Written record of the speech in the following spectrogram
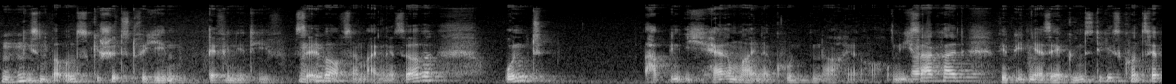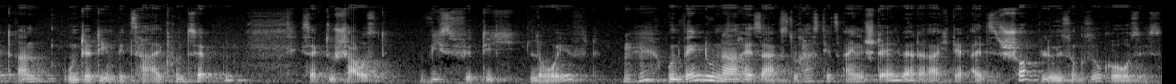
Mhm. Die sind bei uns geschützt für jeden, definitiv. Selber mhm. auf seinem eigenen Server und hab, bin ich Herr meiner Kunden nachher auch. Und ich ja. sage halt, wir bieten ja sehr günstiges Konzept an unter den Bezahlkonzepten. Ich sage, du schaust, wie es für dich läuft Mhm. Und wenn du nachher sagst, du hast jetzt einen Stellenwert erreicht, der als Shop-Lösung so groß ist,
